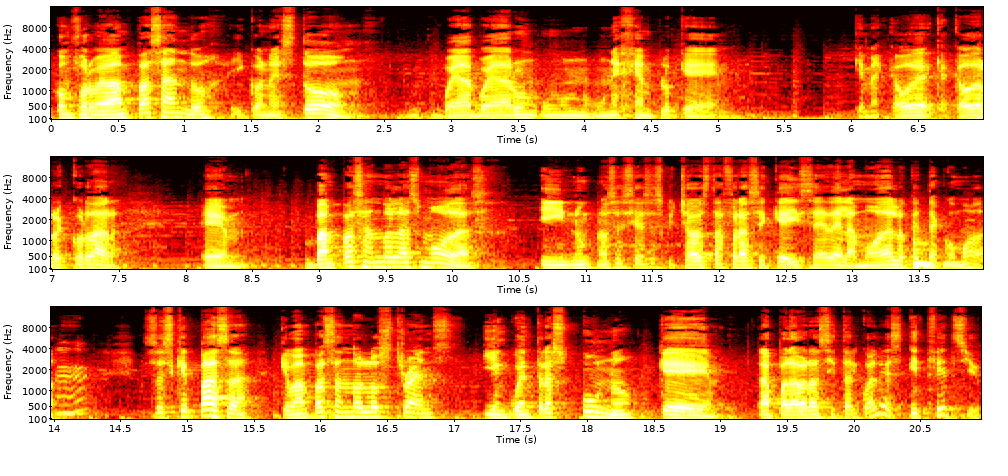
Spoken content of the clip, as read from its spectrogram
Conforme van pasando, y con esto voy a, voy a dar un, ejemplo que, que me acabo de, que acabo de recordar. Eh, van pasando las modas y no, sé si has escuchado esta frase que dice de la moda lo que te acomoda. Entonces, ¿qué pasa? Que van pasando los trends y encuentras uno que la palabra así tal cual es, it fits you.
